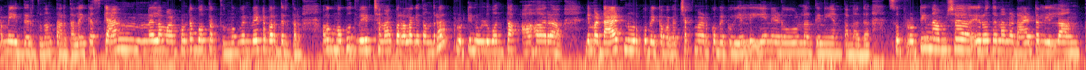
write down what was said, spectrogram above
ಕಮ್ಮಿ ಇದ್ದಿರ್ತದೆ ಅಂತ ಅರ್ಥ. ಲೈಕ್ ಸ್ಕ್ಯಾನ್ ಎಲ್ಲ ಮಾಡ್ಕೊಂಡಾಗ ಗೊತ್ತಾಗ್ತದೆ, ಮಗುವಿನ ವೇಟ್ ಬರ್ದಿರ್ತಾರೆ. ಅವಾಗ ಮಗುದ ವೇಟ್ ಚೆನ್ನಾಗಿ ಬರಲಾಗ್ಯದ ಅಂದ್ರೆ ಪ್ರೋಟೀನ್ ಉಳ್ಳುವಂಥ ಆಹಾರ. ನಿಮ್ಮ ಡಯಟ್ ನೋಡ್ಕೋಬೇಕು, ಅವಾಗ ಚೆಕ್ ಮಾಡ್ಕೋಬೇಕು, ಎಲ್ಲಿ ಏನು ಇಡೋಲತ್ತೀನಿ ಅಂತ ಅನ್ನೋದು ಸೊ ಪ್ರೋಟೀನ್ ಅಂಶ ಇರೋದು ನನ್ನ ಡಯಟಲ್ಲಿ ಇಲ್ಲ ಅಂತ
